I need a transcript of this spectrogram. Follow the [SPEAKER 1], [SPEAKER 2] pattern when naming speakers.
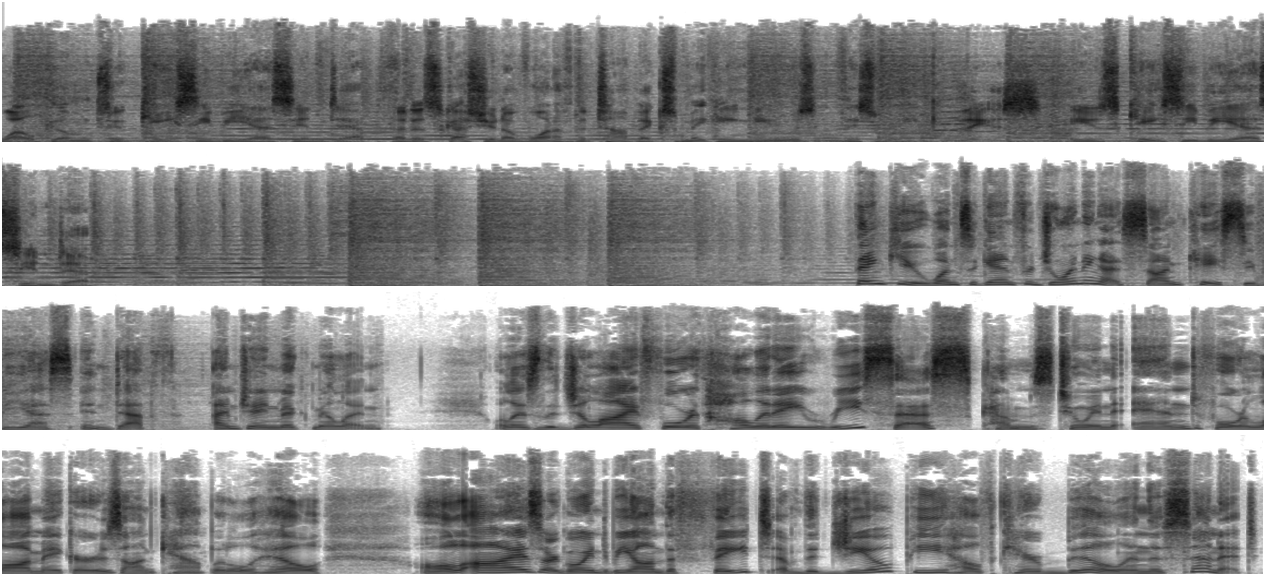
[SPEAKER 1] Welcome to KCBS In Depth, a discussion of one of the topics making news this week. This is KCBS In Depth.
[SPEAKER 2] Thank you once again for joining us on KCBS In Depth. I'm Jane McMillan. Well, as the July 4th holiday recess comes to an end for lawmakers on Capitol Hill, all eyes are going to be on the fate of the GOP health care bill in the Senate.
